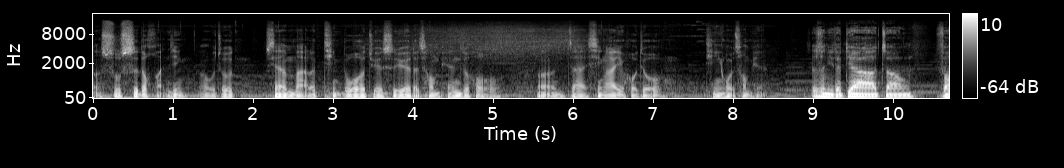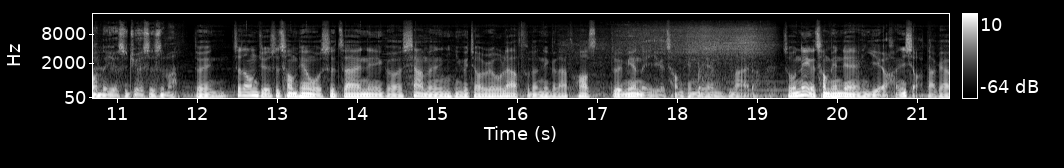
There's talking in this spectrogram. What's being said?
呃舒适的环境啊、我就现在买了挺多爵士乐的唱片之后，嗯、在醒来以后就听一会儿唱片。这是你的第二张放的也是爵士是吗？对，这张爵士唱片我是在那个厦门一个叫 Real Life 的那个 Live House 对面的一个唱片店买的。之后那个唱片店也很小，大概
